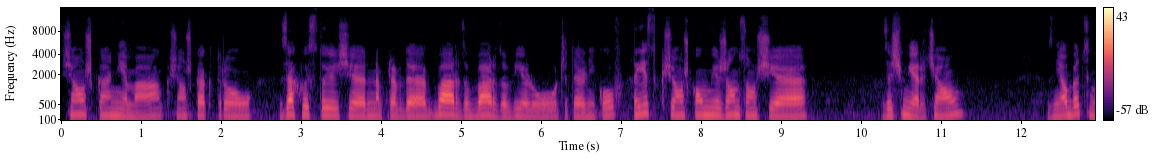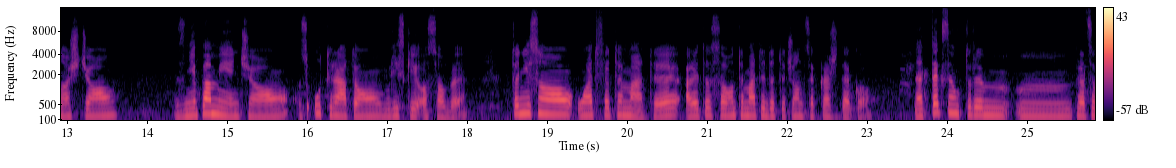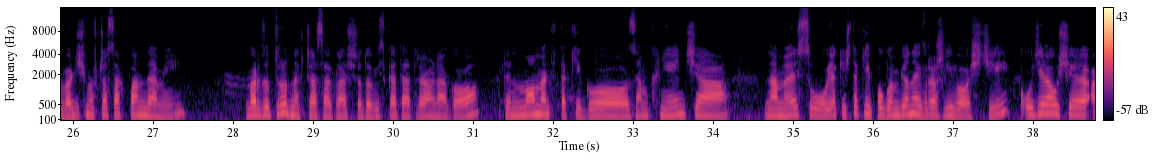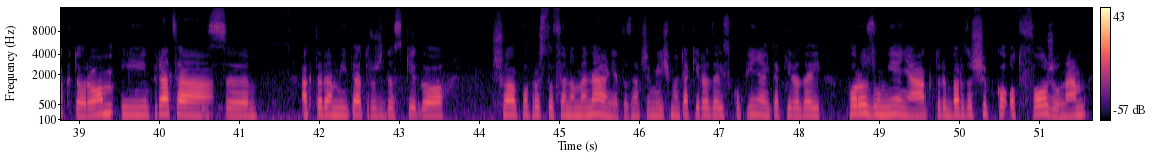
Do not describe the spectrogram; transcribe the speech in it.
książka nie ma. Książka, którą zachwystuje się naprawdę bardzo, bardzo wielu czytelników. Jest książką mierzącą się ze śmiercią, z nieobecnością, z niepamięcią, z utratą bliskiej osoby. To nie są łatwe tematy, ale to są tematy dotyczące każdego. Nad tekstem, którym mm, pracowaliśmy w czasach pandemii, bardzo trudnych czasach dla środowiska teatralnego, ten moment takiego zamknięcia namysłu, jakiejś takiej pogłębionej wrażliwości, udzielał się aktorom i praca z aktorami Teatru Żydowskiego szła po prostu fenomenalnie. To znaczy, mieliśmy taki rodzaj skupienia i taki rodzaj porozumienia, który bardzo szybko otworzył nam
